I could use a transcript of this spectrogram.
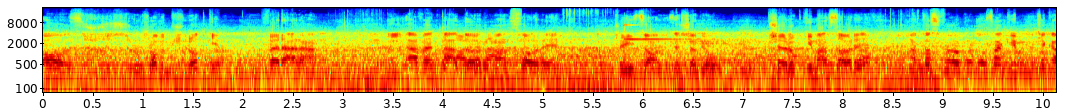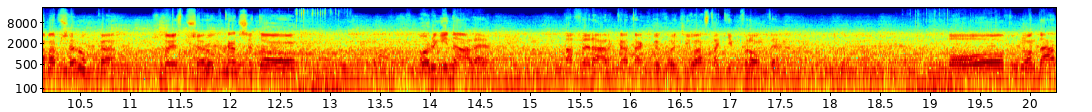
o, z, z różowym środkiem Ferrara. I Aventador Mansory, czyli co? Oni też robią przeróbki Mansory. A to swoją drogą całkiem ciekawa przeróbka. Czy to jest przeróbka, czy to oryginale ta Ferrarka tak wychodziła z takim frontem. Bo wygląda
